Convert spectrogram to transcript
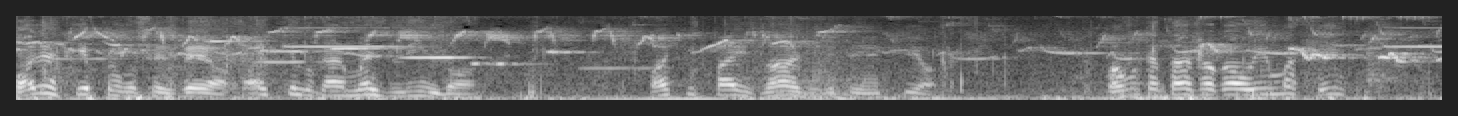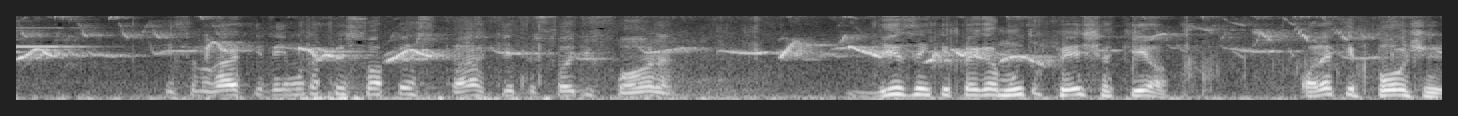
Olha aqui para vocês verem, ó. Olha que lugar mais lindo, ó. Olha que paisagem que tem aqui, ó. Vamos tentar jogar o imã aqui. Esse lugar aqui tem muita pessoa pescar aqui, pessoa de fora. Dizem que pega muito peixe aqui, ó. Olha que ponte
